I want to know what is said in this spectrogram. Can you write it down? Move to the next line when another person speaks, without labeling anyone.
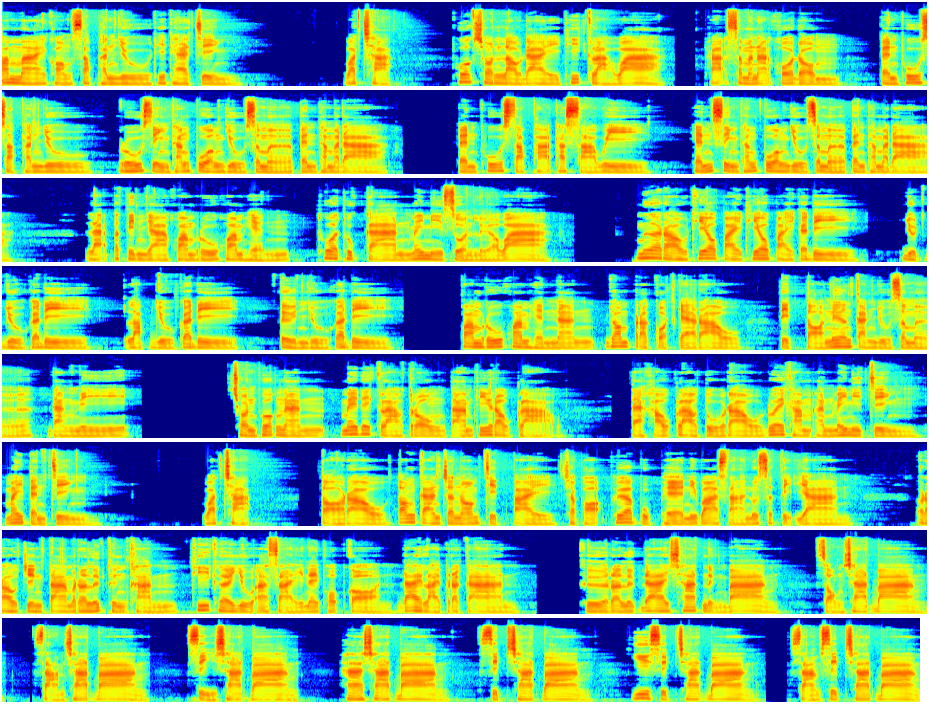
ความหมายของสัพพัญญูที่แท้จริง วัชชะ พวกชนเหล่าใดที่กล่าวว่า พระสมณะโคดม เป็นผู้สัพพัญญูรู้สิ่งทั้งปวงอยู่เสมอเป็นธรรมดา เป็นผู้สัพพทัสสาวี เห็นสิ่งทั้งปวงอยู่เสมอเป็นธรรมดา และปฏิญญาความรู้ความเห็น ทั่วทุกการไม่มีส่วนเหลือว่า เมื่อเราเที่ยวไปเที่ยวไปก็ดี หยุดอยู่ก็ดี หลับอยู่ก็ดี ตื่นอยู่ก็ดี ความรู้ความเห็นนั้นย่อมปรากฏแก่เรา ติดต่อเนื่องกันอยู่เสมอ ดังนี้ ชนพวกนั้นไม่ได้กล่าวตรงตามที่เรากล่าว แต่เขากล่าวตู่เราด้วยคำอันไม่มีจริง ไม่เป็นจริง วัชชะต่อเราต้องการจะน้อมจิตไป เฉพาะเพื่อบุพเพนิวาสานุสติญาณ เราจึงตามระลึกถึงขันที่เคยอยู่อาศัยในภพก่อนได้หลายประการ คือระลึกได้ชาติหนึ่งบ้างสองชาติบ้างสามชาติบ้างสี่ชาติบ้างห้าชาติบ้างสิบชาติบ้างยี่สิบชาติบ้างสามสิบชาติบ้าง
